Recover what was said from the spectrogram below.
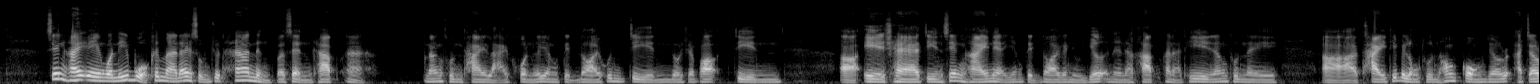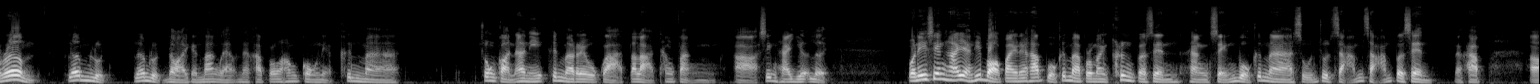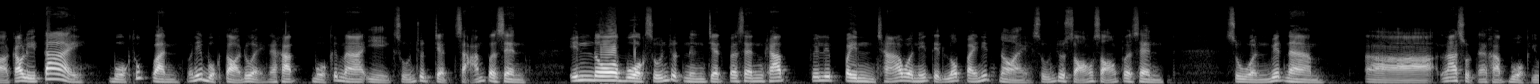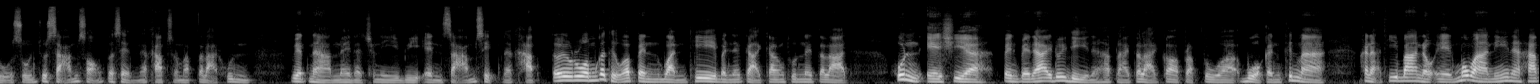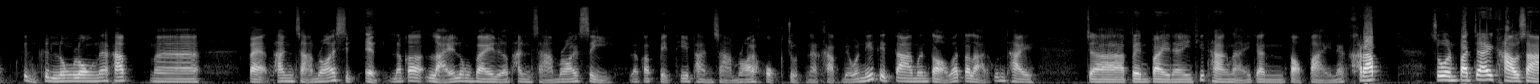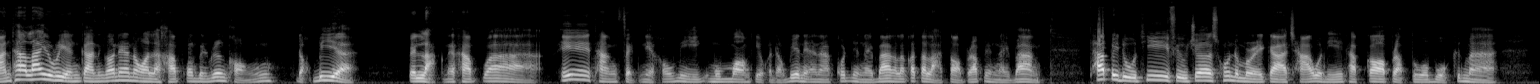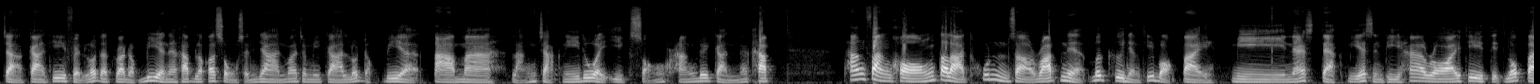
เซี่ยงไฮ้เองวันนี้บวกขึ้นมาได้ 0.51%ครับอ่านักทุนไทยหลายคนก็ยังติดดอยหุ้นจีน โดยเฉพาะจีนเอแชร์จีนเซี่ยงไฮ้เนี่ยยังติดดอยกันอยู่เยอะเนี่ยนะครับ ขณะที่นักทุนในไทยที่ไปลงทุนฮ่องกงอาจจะเริ่มเริ่มหลุดเริ่มหลุดดอยกันบ้างแล้วนะครับ เพราะว่าฮ่องกงเนี่ยขึ้นมา ช่วงก่อนหน้านี้ขึ้นมาเร็วกว่าตลาดทางฝั่งเซี่ยงไฮ้เยอะเลย วันนี้เซี่ยงไฮ้อย่างที่บอกไปนะครับ บวกขึ้นมาประมาณครึ่งเปอร์เซ็นต์ห่างเสงบวกขึ้นมา 0.33%นะครับเกาหลีใต้บวกทุกวัน วันนี้บวกต่อด้วยนะครับ บวกขึ้นมาอีก 0.73%อินโดบวก 0.17%ครับ ฟิลิปปินส์เช้าวันนี้ติดลบไปนิดหน่อย 0.22%ส่วนเวียดนามล่าสุดนะครับบวกอยู่ 0.32%นะครับสำหรับตลาดหุ้น เวียดนามในดัชนี VN 30 นะครับ โดยรวมก็ถือว่าเป็นวันที่บรรยากาศการลงทุนในตลาดหุ้นเอเชียเป็นไปได้ด้วยดีนะครับ หลายตลาดก็ปรับตัวบวกกันขึ้นมา ขณะที่บ้านเราเองเมื่อวานนี้นะครับ ขึ้นขึ้นลงลงนะครับ มาแตะ1,311แล้วก็ไหลลงไปเหลือ 1,304 แล้วก็ปิดที่ 1,306 จุดนะครับ เดี๋ยววันนี้ติดตามกันต่อว่าตลาดหุ้นไทยจะเป็นไปในทิศทางไหนกันต่อไปนะครับ ส่วนปัจจัยข่าวสารถ้าไล่เรียงกันก็แน่นอนแหละครับ คงเป็นเรื่องของดอกเบี้ยเป็นหลักนะครับว่าเอ๊ทางเฟดเนี่ยเขามีมุมมองเกี่ยวกับดอกเบี้ยในอนาคตยังไงบ้าง แล้วก็ตลาดตอบรับยังไงบ้าง ถ้าไปดูที่ฟิวเจอร์หุ้นอเมริกาเช้าวันนี้ครับก็ปรับตัวบวกขึ้นมา จากการที่เฟดลดอัตราดอกเบี้ยนะครับแล้วก็ส่งสัญญาณว่าจะมีการลดดอกเบี้ยตามมาหลังจากนี้ด้วยอีก 2 ครั้งด้วยกันนะครับ ทางฝั่งของตลาดหุ้นสหรัฐเนี่ยเมื่อคืนอย่างที่บอกไปมี NASDAQ มี S&P 500 ที่ติดลบไป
